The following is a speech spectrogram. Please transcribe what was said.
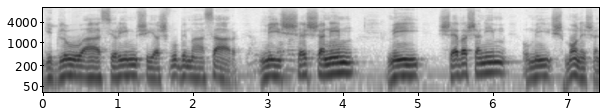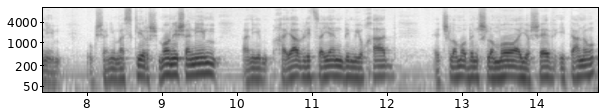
גידלו האסירים שישבו במאסר משש שנים, משבע שנים ומשמונה שנים. וכשאני מזכיר שמונה שנים, אני חייב לציין במיוחד את שלמה בן שלמה היושב איתנו,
